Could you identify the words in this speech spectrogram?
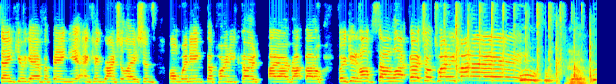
thank you again for being here and congratulations on winning the Ponicode AI Rap Battle for GitHub Satellite Virtual 2020. Woo. Yeah. Woo.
